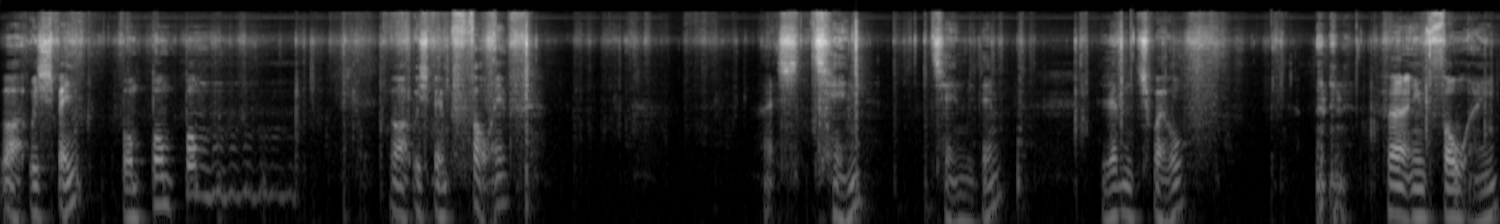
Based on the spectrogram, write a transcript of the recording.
Right, we spent, boom, boom, boom. Right, we spent five. That's 10. 10 with them. 11, 12. 13, 14.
